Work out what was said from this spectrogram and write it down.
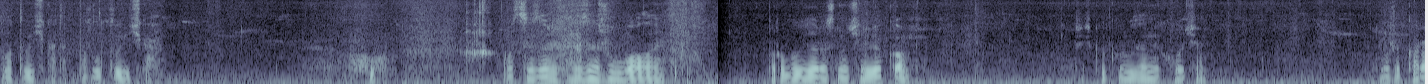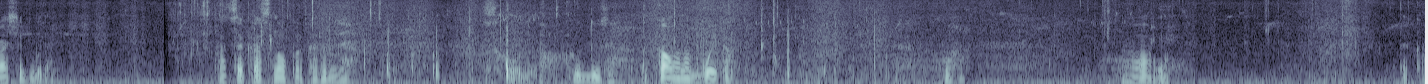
плотвичка, так плотвичка. Фух. Оце заж- зажувало. Пробую зараз на черв'яка. Щось кукурудза не хоче. Може карасик буде. А це краснопарка, друзі. Сходу. Куди це? Така вона бойка. Гарно. Така.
